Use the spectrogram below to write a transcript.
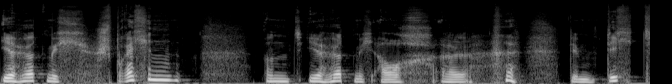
Ihr hört mich sprechen und ihr hört mich auch äh, dem dicht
